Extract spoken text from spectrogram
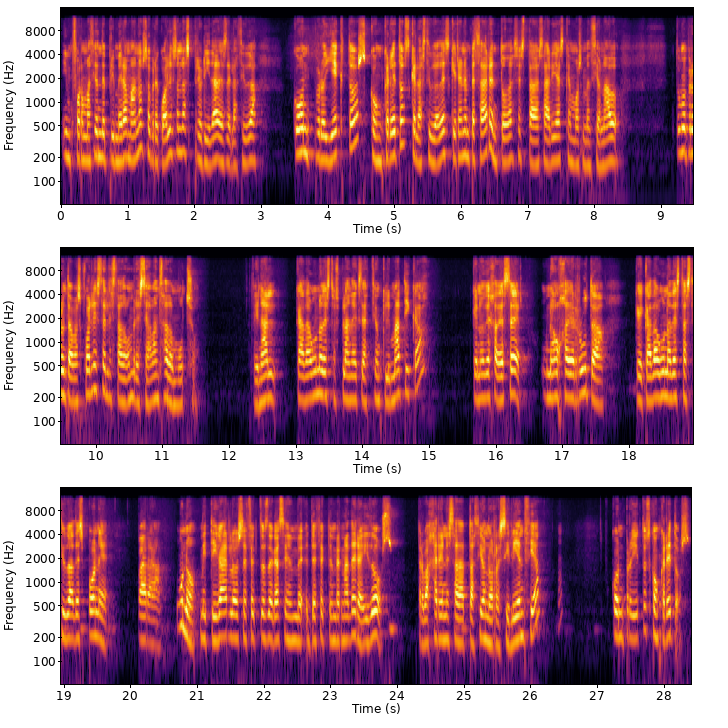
información de primera mano sobre cuáles son las prioridades de la ciudad, con proyectos concretos que las ciudades quieren empezar en todas estas áreas que hemos mencionado. Tú me preguntabas, ¿cuál es el estado? Hombre, se ha avanzado mucho. Al final, cada uno de estos planes de acción climática, que no deja de ser una hoja de ruta que cada una de estas ciudades pone para, uno, mitigar los efectos de gas de efecto invernadero y dos, trabajar en esa adaptación o resiliencia con proyectos concretos.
